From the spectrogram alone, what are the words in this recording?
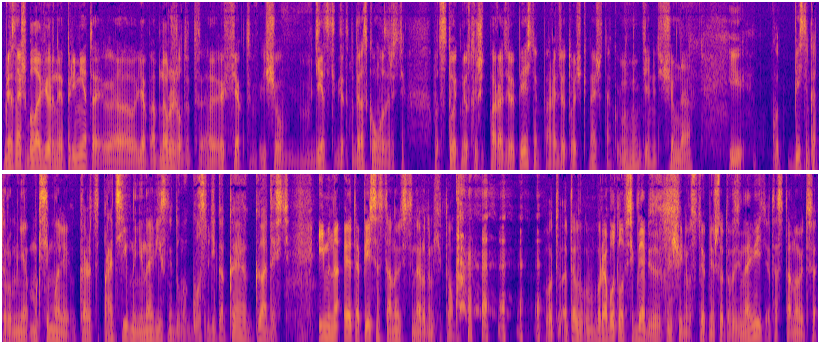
У меня, знаешь, была верная примета. э, Я обнаружил этот э, эффект еще в детстве, где-то в подростковом возрасте. Вот стоит мне услышать по радио песню, по радиоточке, знаешь, такой Мгм. где-нибудь еще. Да. И вот песня, которая мне максимально кажется противной, ненавистной, думаю, господи, какая гадость. Именно эта песня становится народным хитом. Вот это работало всегда без исключения. Вот стоит мне что-то возненавидеть, это становится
